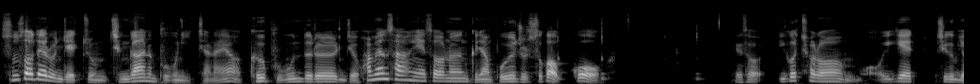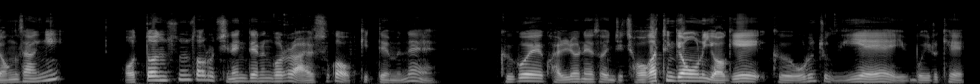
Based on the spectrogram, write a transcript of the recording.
순서대로 이제 좀 증가하는 부분이 있잖아요. 그 부분들을 이제 화면상에서는 그냥 보여줄 수가 없고 그래서 이것처럼 이게 지금 영상이 어떤 순서로 진행되는 것을 알 수가 없기 때문에 그거에 관련해서 이제 저 같은 경우는 여기에 그 오른쪽 위에 뭐 이렇게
